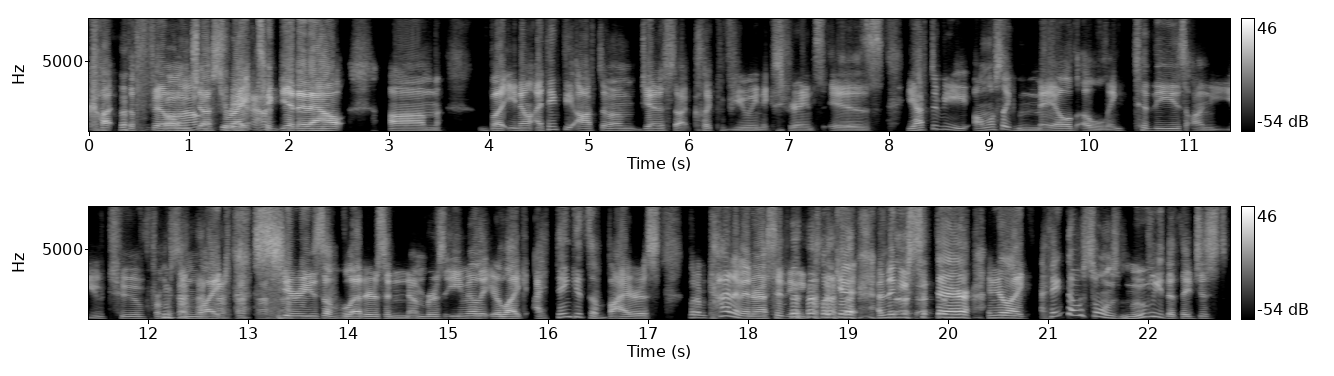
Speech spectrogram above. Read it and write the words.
cut the film just right yeah. to get it out um but you know i think the optimum Janus.click viewing experience is you have to be almost like mailed a link to these on youtube from some like series of letters and numbers email that you're like i think it's a virus but i'm kind of interested. And you click it and then you sit there and you're like i think that was someone's movie that they just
